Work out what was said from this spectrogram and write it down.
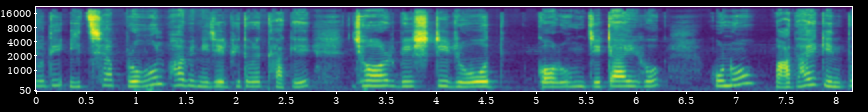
যদি ইচ্ছা প্রবলভাবে নিজের ভিতরে থাকে, ঝড়, বৃষ্টি, রোদ, গরম, যেটাই হোক, কোনো বাধাই কিন্তু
